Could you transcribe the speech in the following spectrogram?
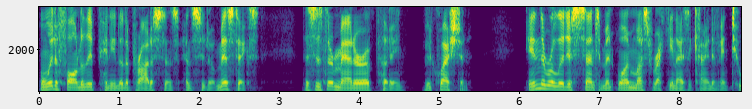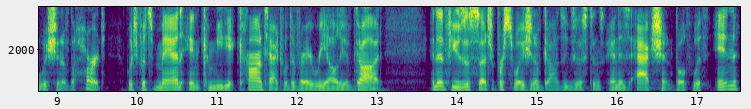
only to fall into the opinion of the Protestants and pseudo mystics. This is their manner of putting the question. In the religious sentiment, one must recognize a kind of intuition of the heart which puts man in immediate contact with the very reality of God and infuses such a persuasion of God's existence and his action, both within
